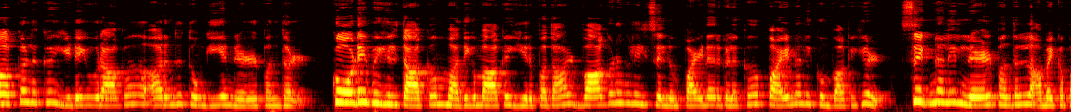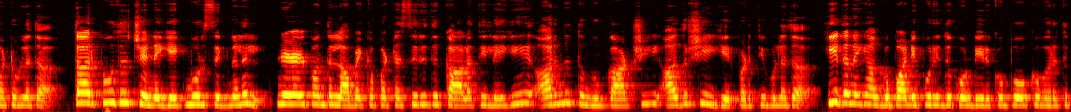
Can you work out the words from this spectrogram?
மக்களுக்கு இடையூறாக அருந்து தொங்கிய நிழல்பந்தல் கோடை வெயில் தாக்கம் அதிகமாக இருப்பதால் வாகனங்களில் செல்லும் பயணர்களுக்கு பயனளிக்கும் வகையில் சிக்னலில் நிழல்பந்தல் அமைக்கப்பட்டுள்ளது. தற்போது சென்னை எக்மோர் சிக்னலில் நிழல்பந்தல் அமைக்கப்பட்ட சிறிது காலத்திலேயே அருந்து தொங்கும் காட்சி அதிர்ச்சியை ஏற்படுத்தியுள்ளது. இதனை அங்கு பணிபுரிந்து கொண்டிருக்கும் போக்குவரத்து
